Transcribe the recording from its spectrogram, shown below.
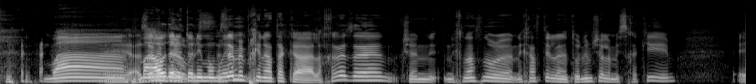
מה עוד הנתונים אומרים? זה מבחינת הקהל. אחרי זה, כשנכנסתי לנתונים של המשחקים, אה,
